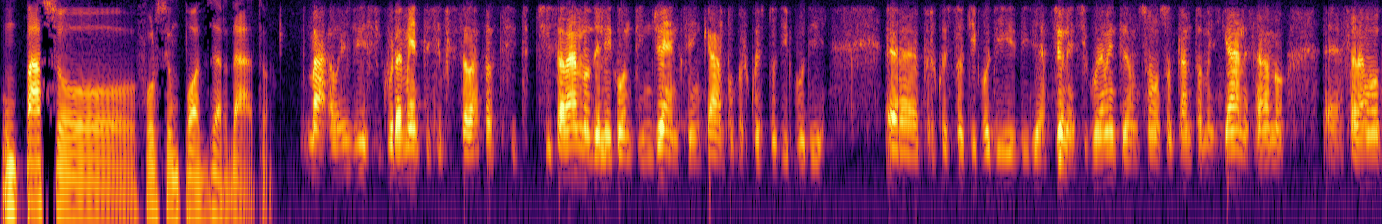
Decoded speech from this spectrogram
un passo forse un po' azzardato. Ma eh, sicuramente ci, sarà, ci saranno delle contingenze in campo per questo tipo di eh, per questo tipo di, di, azione, sicuramente non sono soltanto americane, saranno, eh, saranno,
